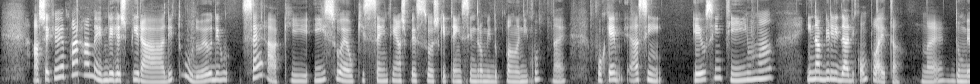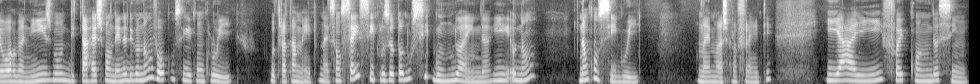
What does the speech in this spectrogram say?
Achei que eu ia parar mesmo de respirar, de tudo. Eu digo, será que isso é o que sentem as pessoas que têm síndrome do pânico, né? Porque assim, eu senti uma inabilidade completa, né, do meu organismo de estar tá respondendo. Eu digo, não vou conseguir concluir o tratamento, né? São seis ciclos, eu estou no segundo ainda e eu não não consigo ir, né, mais para frente. E aí foi quando assim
